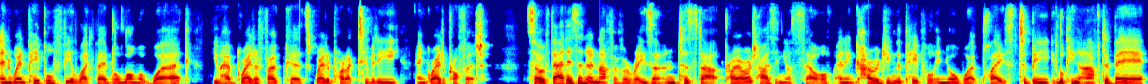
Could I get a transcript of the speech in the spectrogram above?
And when people feel like they belong at work, you have greater focus, greater productivity, and greater profit. So, if that isn't enough of a reason to start prioritizing yourself and encouraging the people in your workplace to be looking after their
